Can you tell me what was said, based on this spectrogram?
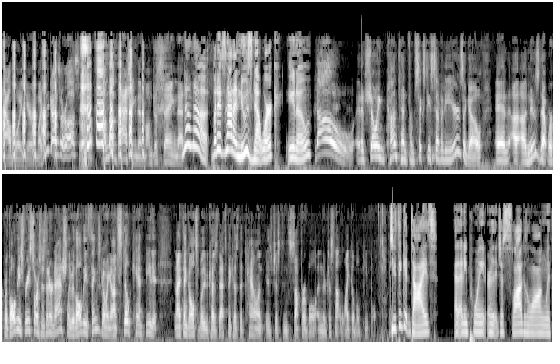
cowboy gear. I'm like, you guys are awesome. So I'm not bashing them. I'm just saying that. No, no, but it's not a news network, you know. No, and it's showing content from 60, 70 years ago, and a, a news network with all these resources internationally, with all these things going on, still can't beat it. And I think ultimately because that's because the talent is just insufferable and they're just not likable people. Do you think it dies at any point or it just slogs along with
